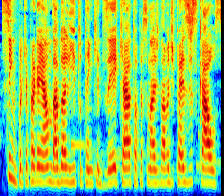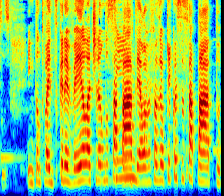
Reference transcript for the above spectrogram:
Sim, porque para ganhar um dado ali, tu tem que dizer que a tua personagem tava de pés descalços. Então tu vai descrever ela tirando o sapato Sim. e ela vai fazer o que com esse sapato.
